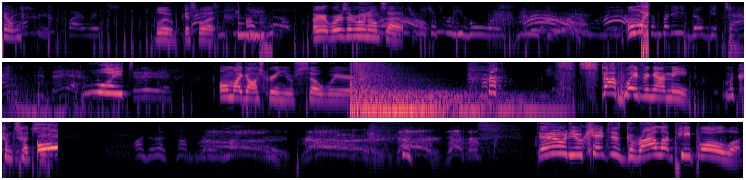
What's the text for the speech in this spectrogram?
Yo. Blue, guess what? Alright, where's everyone else at? That's a free boy. Oh my- Somebody, they'll get tagged. What? Oh my gosh, Green, you're so weird. Stop waving at me! I'm gonna come touch you. Onto the top. Dude, you can't just growl at people!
